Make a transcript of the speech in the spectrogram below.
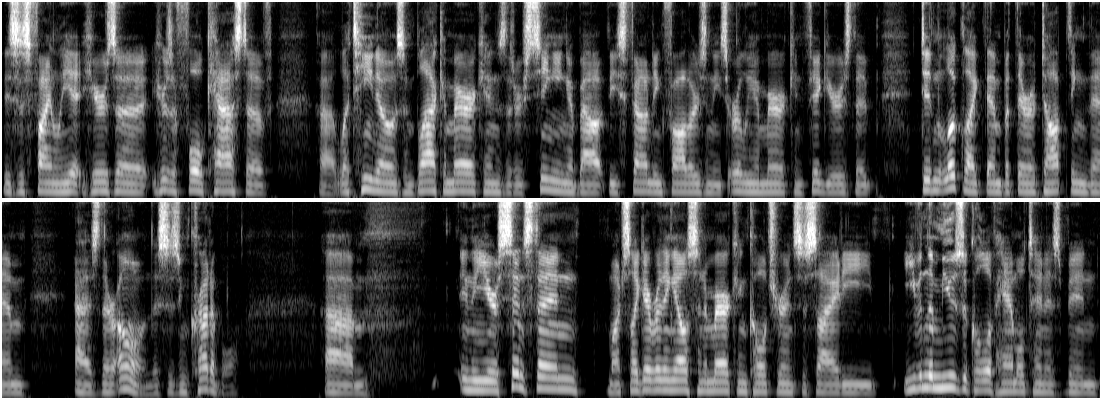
this is finally it. Here's a here's a full cast of uh, Latinos and Black Americans that are singing about these founding fathers and these early American figures that didn't look like them, but they're adopting them as their own. This is incredible. Um, in the years since then, much like everything else in American culture and society, even the musical of Hamilton has been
